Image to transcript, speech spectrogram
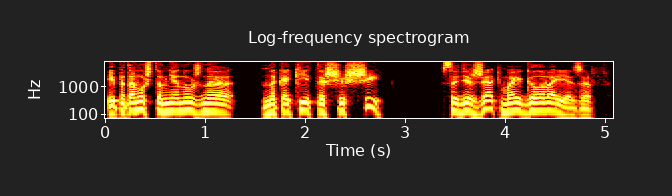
и потому что мне нужно на какие-то шиши содержать моих головорезов.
